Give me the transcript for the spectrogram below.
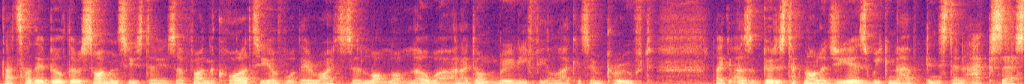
that's how they build their assignments these days. I find the quality of what they write is a lot, lot lower, and I don't really feel like it's improved. Like as good as technology is, we can have instant access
